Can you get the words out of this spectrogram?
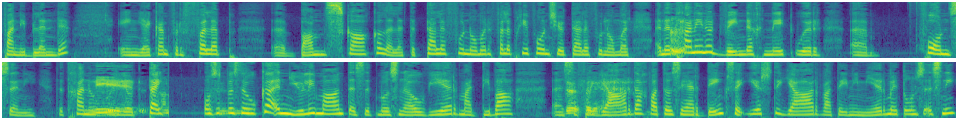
van die Blinde en jy kan vir Philip uh, bam skakel. Hulle het 'n telefoonnommer. Philip gee vir ons jou telefoonnommer en dit gaan nie noodwendig net oor uh, fondse nie. Dit gaan ook nee, oor jou tyd. Ons het mos nou hoeke in Julie maand is dit mos nou weer Madiba uh, se verjaardag wat ons herdenk sy eerste jaar wat hy nie meer met ons is nie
